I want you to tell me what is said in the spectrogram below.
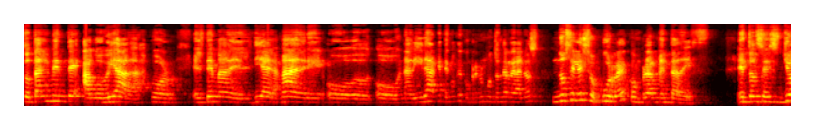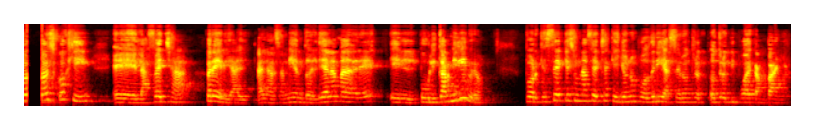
totalmente agobiadas por el tema del Día de la Madre o, Navidad, que tengo que comprar un montón de regalos, no se les ocurre comprar mentades. Entonces yo escogí eh, la fecha previa al, al, lanzamiento del Día de la Madre, el publicar mi libro, porque sé que es una fecha que yo no podría hacer otro, otro tipo de campaña.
